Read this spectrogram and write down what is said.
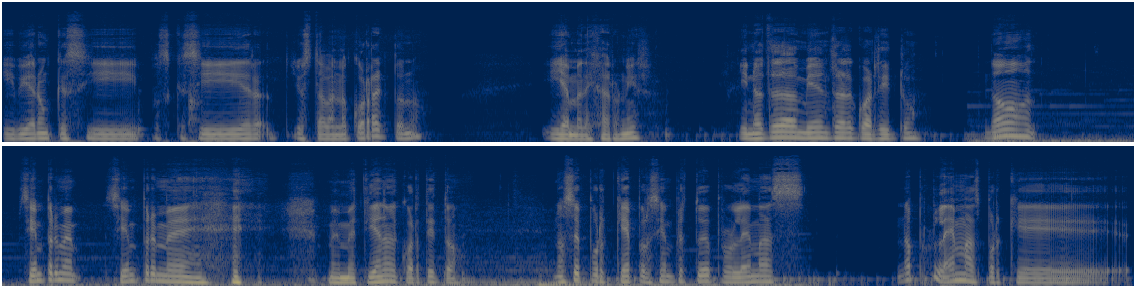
y vieron que sí, pues que sí, yo estaba en lo correcto, ¿no? Y ya me dejaron ir. ¿Y no te dan bien entrar al cuartito? No, siempre me, siempre me, me metían al cuartito. No sé por qué, pero siempre tuve problemas no problemas, porque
